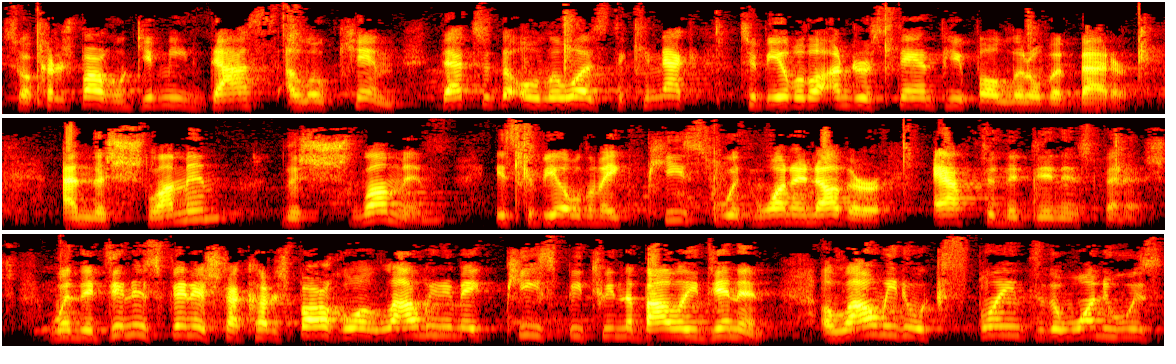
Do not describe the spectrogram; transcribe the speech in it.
So HaKadosh Baruch Hu, give me Das alokim. That's what the Ola was, to connect, to be able to understand people a little bit better. And the Shlamim, the Shlamim, is to be able to make peace with one another after the din is finished. When the din is finished, HaKadosh Baruch Hu allow me to make peace between the Bali Dinin. Allow me to explain to the one who is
